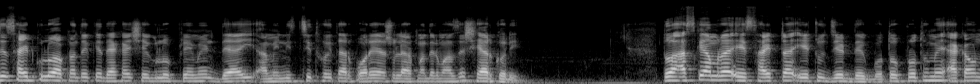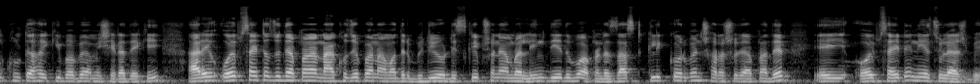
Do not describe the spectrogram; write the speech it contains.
যে সাইটগুলো আপনাদেরকে দেখাই, সেগুলো পেমেন্ট দেয় আমি নিশ্চিত হই, তারপরে আসলে আপনাদের মাঝে শেয়ার করি। তো আজকে আমরা এই সাইটটা এ টু জেড দেখব। তো প্রথমে অ্যাকাউন্ট খুলতে হয় কীভাবে, আমি সেটা দেখি। আর এই ওয়েবসাইটটা যদি আপনারা না খুঁজে পান, আমাদের ভিডিও ডিসক্রিপশনে আমরা লিঙ্ক দিয়ে দেবো। আপনারা জাস্ট ক্লিক করবেন, সরাসরি আপনাদের এই ওয়েবসাইটে নিয়ে চলে আসবে।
